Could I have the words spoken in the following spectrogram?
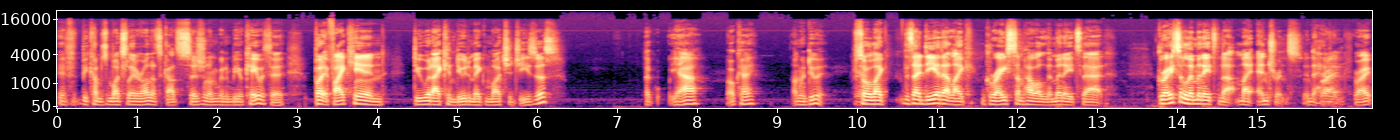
if it becomes much later on, that's God's decision. I'm going to be okay with it. But if I can do what I can do to make much of Jesus, like, yeah, okay, I'm going to do it. So, like, this idea that, like, grace somehow eliminates that, grace eliminates that, my entrance into heaven, right?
